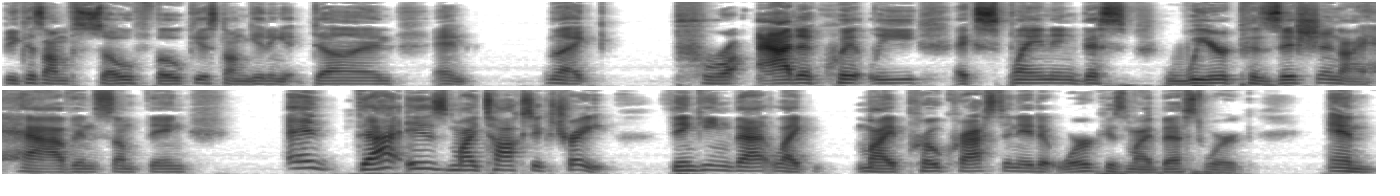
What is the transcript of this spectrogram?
because I'm so focused on getting it done and like pro- adequately explaining this weird position I have in something. And that is my toxic trait. Thinking that like my procrastinated work is my best work. And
